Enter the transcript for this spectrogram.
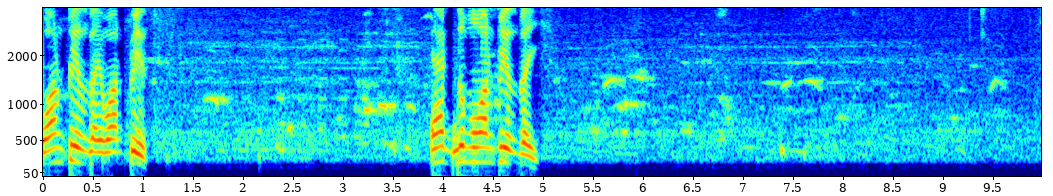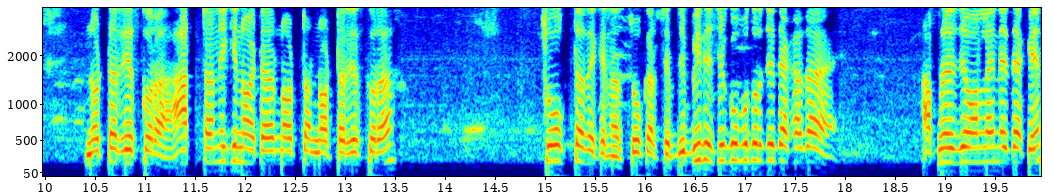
ওয়ান পিস ভাই ওয়ান পিস একদম ওয়ান পিস ভাই। নটটা রেস করা। আটটা নাকি নয়টা? নটটা নটটা রেস করা। চোখটা দেখেন আর চোখ আর যে বিদেশি কবুতর যে দেখা যায়, আপনারা যে অনলাইনে দেখেন,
